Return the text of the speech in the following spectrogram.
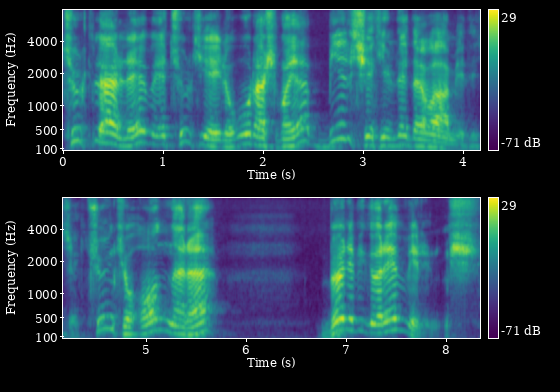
Türklerle ve Türkiye ile uğraşmaya bir şekilde devam edecek. Çünkü onlara böyle bir görev verilmiş.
